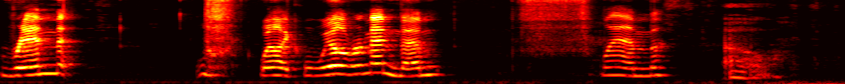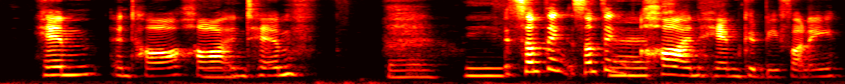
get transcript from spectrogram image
Rim. Well, like we'll remember them. Phlegm. Oh. Him and Ha. Ha Mm. and him. Believe It's something. Something Ha and him could be funny.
